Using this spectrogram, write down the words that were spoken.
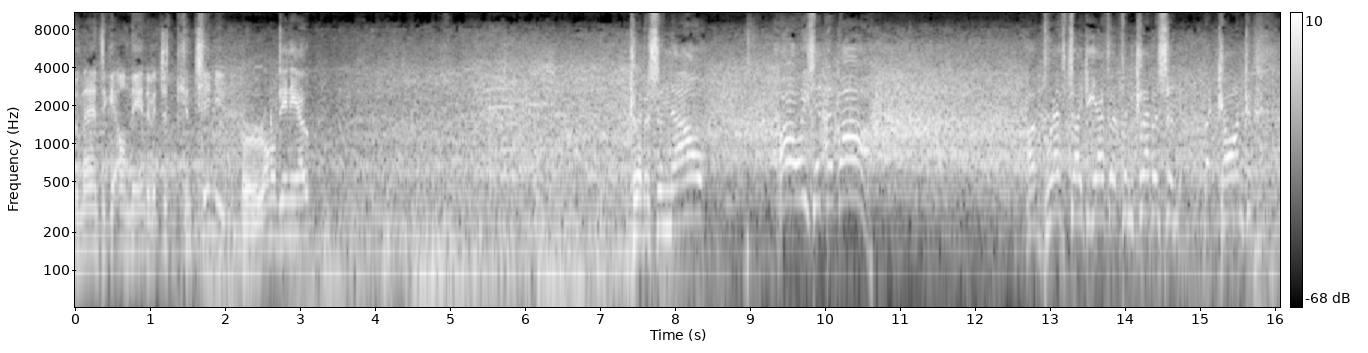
the man to get on the end of it, just continued. Ronaldinho. Kleberson now. Oh, he's hit the bar! A breathtaking effort from Kleberson, but Kahn could...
